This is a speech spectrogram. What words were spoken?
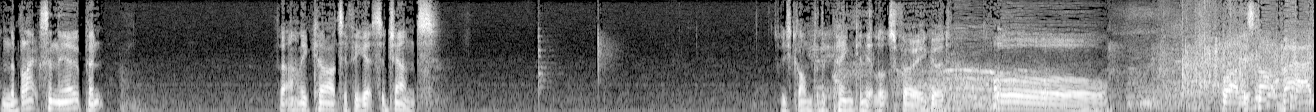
And the black's in the open for Ali Carter if he gets a chance. He's gone for the pink and it looks very good. Oh! Well, it's not bad.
